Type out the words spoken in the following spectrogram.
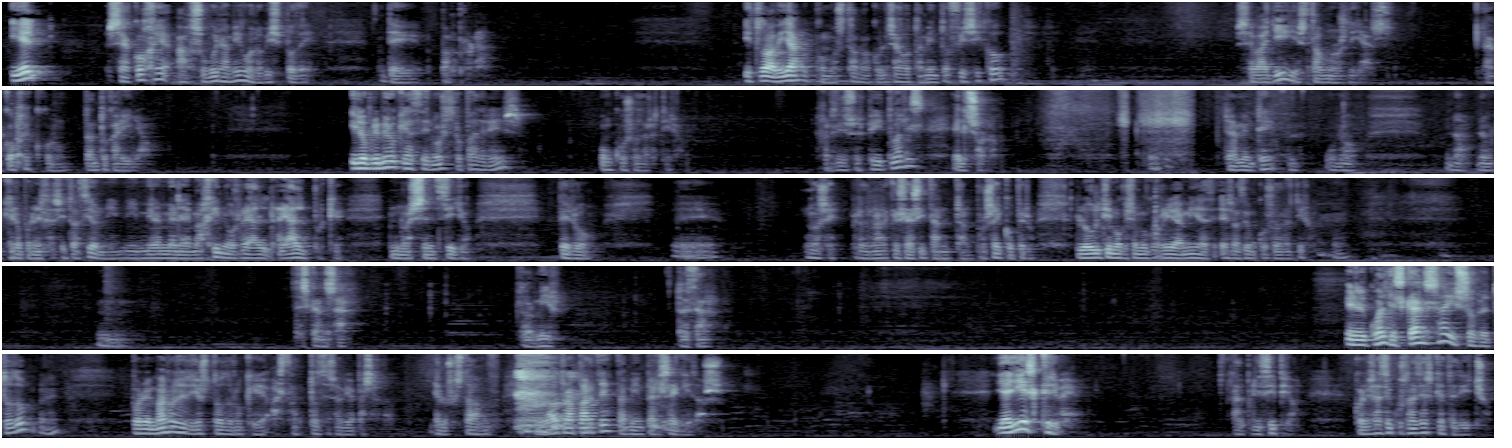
Y él se acoge a su buen amigo, el obispo de, de Pamplona. Y todavía, como estaba con ese agotamiento físico, se va allí y está unos días. La acoge con tanto cariño. Y lo primero que hace nuestro Padre es un curso de retiro. Ejercicios espirituales, él solo. Realmente uno no, no quiero poner esa situación, ni, ni me, la imagino real, real, porque no es sencillo. Pero, eh, no sé, perdonar que sea así tan, tan proseco, pero lo último que se me ocurría a mí es, hacer un curso de retiro. ¿eh? Mm. Descansar, dormir, rezar. En el cual descansa y sobre todo ¿eh? pone en manos de Dios todo lo que hasta entonces había pasado. Y a los que estaban en la otra parte también perseguidos. Y allí escribe, al principio, con esas circunstancias que te he dicho.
